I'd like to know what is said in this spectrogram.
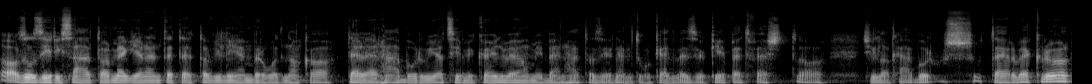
az Osiris által megjelentetett a William Broadnak a Teller háborúja című könyve, amiben hát azért nem túl kedvező képet fest a csillagháborús tervekről.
